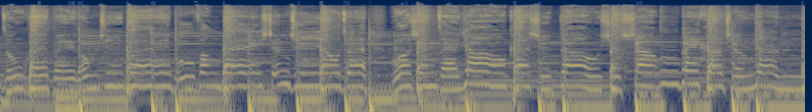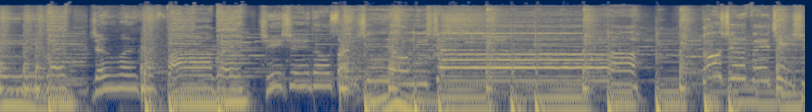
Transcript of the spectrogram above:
总会被动吃亏，不防备，甚至有罪。我现在要开始表现伤悲和承认理亏，人文和法规其实都算是有理想，都是非其实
